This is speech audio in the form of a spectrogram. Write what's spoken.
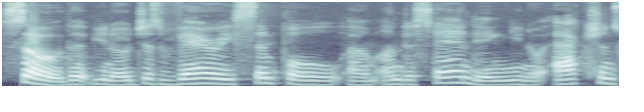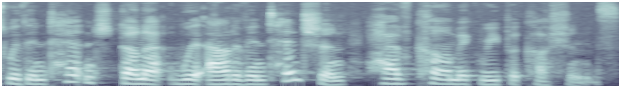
So that you know, just very simple um, understanding. You know, actions with intent done out of intention have karmic repercussions.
